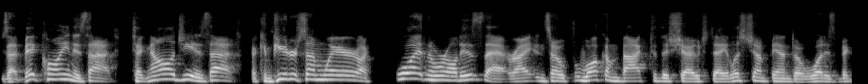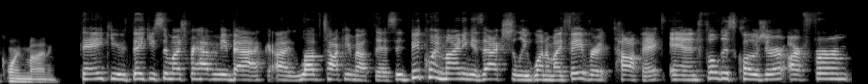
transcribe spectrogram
is that Bitcoin? Is that technology? Is that a computer somewhere? Like, what in the world is that? Right. And so, welcome back to the show today. Let's jump into what is Bitcoin mining. Thank you. Thank you so much for having me back. I love talking about this. And Bitcoin mining is actually one of my favorite topics. And full disclosure, our firm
